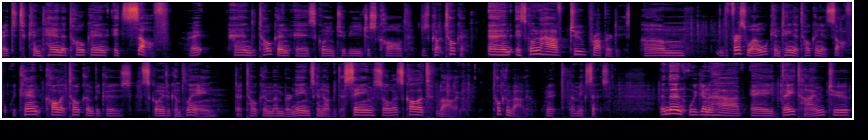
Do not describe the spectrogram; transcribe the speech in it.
right? To contain the token itself, right? And the token is going to be just called, just called token. And it's going to have two properties. Um, the first one will contain the token itself. We can't call it token because it's going to complain. The token member names cannot be the same, so let's call it value, token value, right? That makes sense. And then we're going to have a date time to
